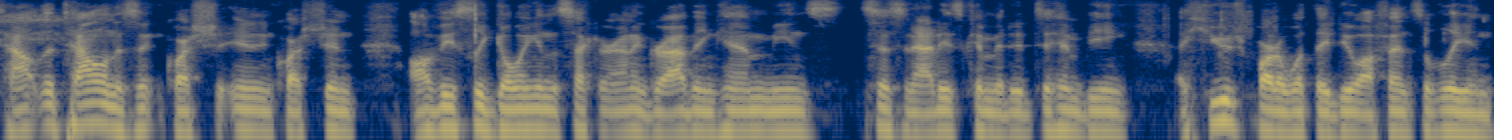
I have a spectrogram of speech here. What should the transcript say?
the talent isn't question in question. Obviously, going in the second round and grabbing him means Cincinnati's committed to him being a huge part of what they do offensively and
